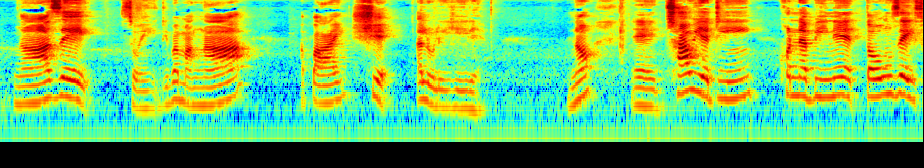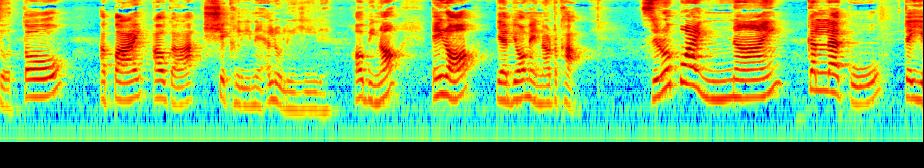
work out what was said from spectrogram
5စိတ်ဆိုရင်ဒီဘက်မှာ5အပိုင်း8အဲ့လိုလေးရေးတယ်เนาะအဲ6ရဒီ9ဘီနဲ့3စိတ်ဆို3 အပိုင်းအောက်ကရှစ်ကလေးနဲ့အဲ့လိုလေးရေးတယ်ဟုတ်ပြီနော်အဲ့တော့ပြန်ပြောမယ်နောက်တစ်ခါ0.9ကလတ်ကိုတရ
